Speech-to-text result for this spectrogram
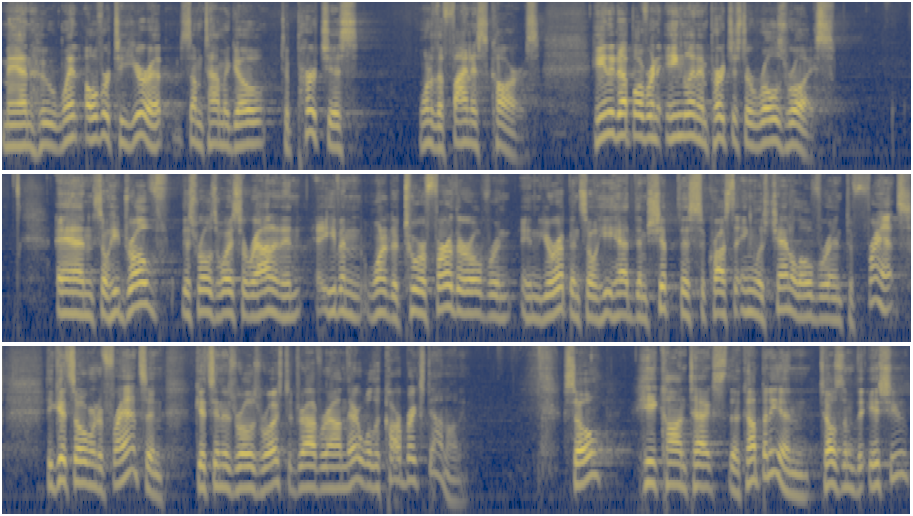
man who went over to Europe some time ago to purchase one of the finest cars. He ended up over in England and purchased a Rolls Royce. And so he drove this Rolls Royce around and even wanted to tour further over in, in, Europe. And so he had them ship this across the English Channel over into France. He gets over into France and gets in his Rolls Royce to drive around there. Well, the car breaks down on him. So he contacts the company and tells them the issue.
